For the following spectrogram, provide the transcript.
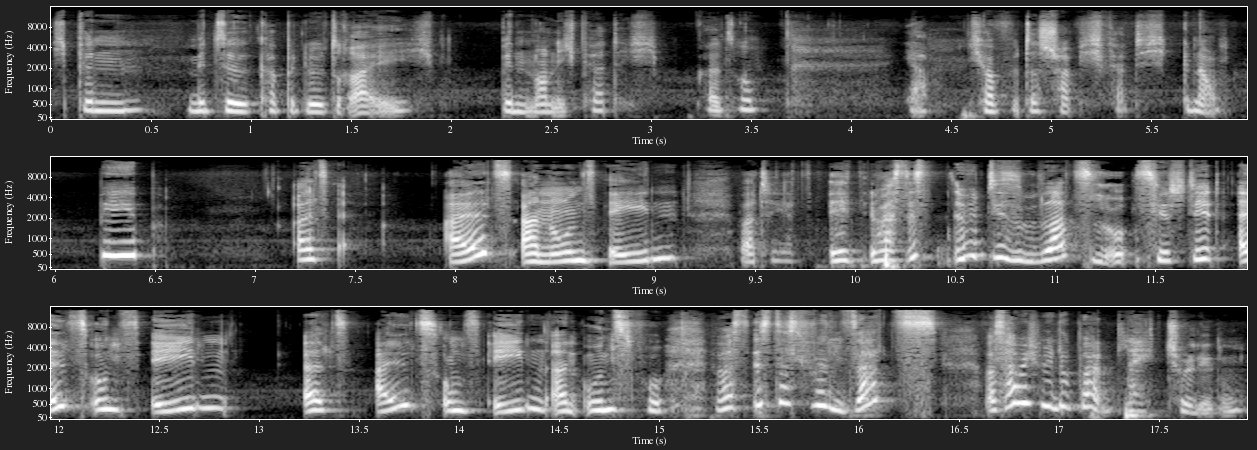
Ich bin Mitte Kapitel 3. Ich bin noch nicht fertig. Also, ja, ich hoffe, das schaffe ich fertig. Genau. Piep. Als, als an uns Aiden. Warte jetzt. Äh, was ist mit diesem Satz los? Hier steht, als uns Aiden. Als, als uns Aiden an uns vor. Was ist das für ein Satz? Was habe ich mir überlegt? Entschuldigung.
